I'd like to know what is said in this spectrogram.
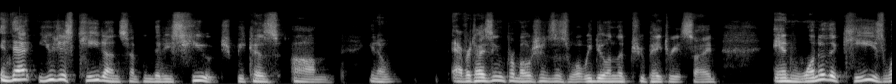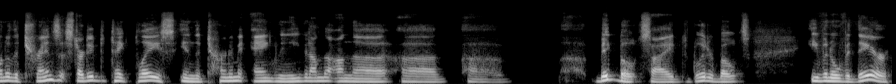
And that you just keyed on something that is huge because, um, you know, advertising promotions is what we do on the True Patriot side. And one of the keys, one of the trends that started to take place in the tournament angling, even on the on the uh, uh, uh, big boat side, glitter boats, even over there,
